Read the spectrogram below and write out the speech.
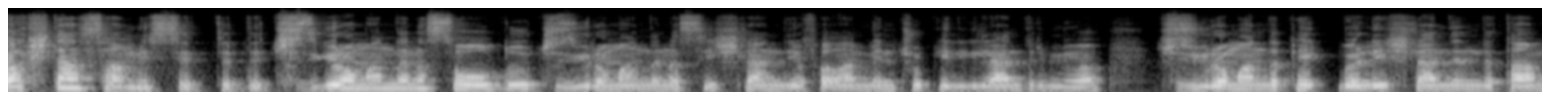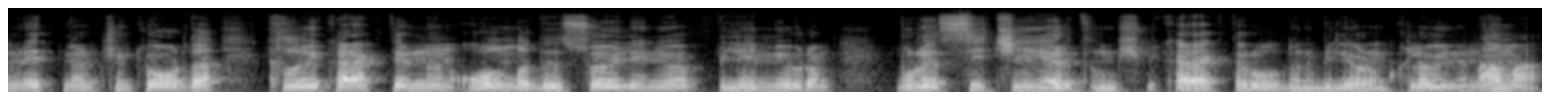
baştan savma hissettirdi. Çizgi romanda nasıl olduğu, çizgi romanda nasıl işlendiği falan beni çok ilgilendirmiyor. Çizgi romanda pek böyle işlendiğini de tahmin etmiyorum. Çünkü orada Chloe karakterinin olmadığı söyleniyor. Bilemiyorum. Burası için yaratılmış bir karakter olduğunu biliyorum Chloe'nin ama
